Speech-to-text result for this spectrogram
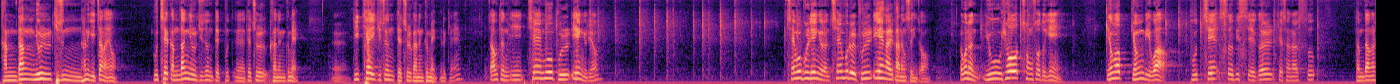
감당률 기준 하는 게 있잖아요. 부채 감당률 기준 대, 출 가능 금액, DTI 기준 대출 가능 금액 이렇게. 자, 아무튼 이 채무 불이행률이요. 채무 불이행률은 채무를 불이행할 가능성이죠. 이거는 유효 총소득이 영업 경비와 부채 서비스액을 계산할 수 담당할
